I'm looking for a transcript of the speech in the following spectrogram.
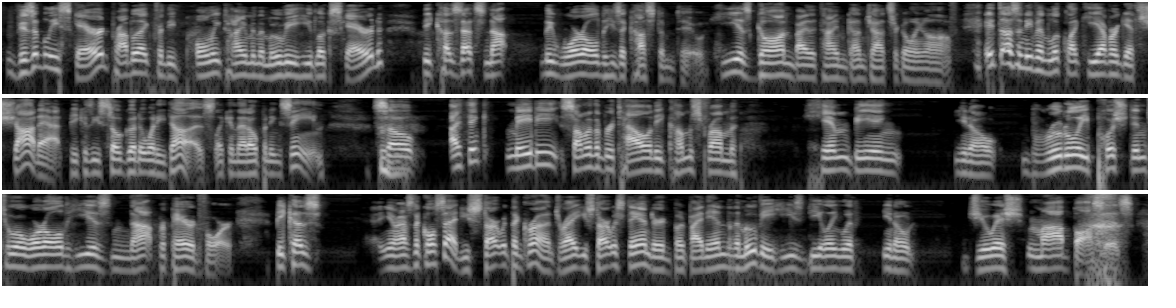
visibly scared. Probably like for the only time in the movie he looks scared because that's not the world he's accustomed to. He is gone by the time gunshots are going off. It doesn't even look like he ever gets shot at because he's so good at what he does, like in that opening scene. So I think maybe some of the brutality comes from him being, you know, brutally pushed into a world he is not prepared for. Because, you know, as Nicole said, you start with the grunt, right? You start with Standard, but by the end of the movie, he's dealing with, you know, Jewish mob bosses.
